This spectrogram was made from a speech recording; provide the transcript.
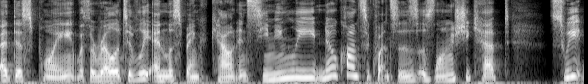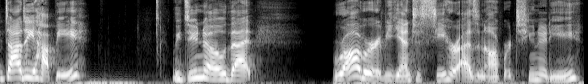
at this point with a relatively endless bank account and seemingly no consequences as long as she kept sweet daddy happy. We do know that Robert began to see her as an opportunity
